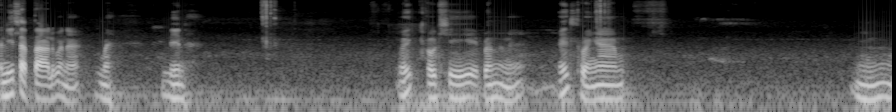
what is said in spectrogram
อันนี้แสบตาหรือเปล่านะมาเนี่นเอ้ยโอเคแป๊บนึงนะเอ้ยสวยงามอืม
